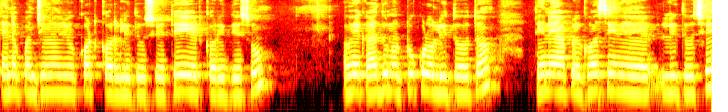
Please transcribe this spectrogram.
તેને પણ ઝીણું ઝીણું કટ કરી લીધું છે. તે એડ કરી દઈશું હવે એક આદુનો ટુકડો લીધો હતો. તેને આપણે ઘસીને લીધો છે,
